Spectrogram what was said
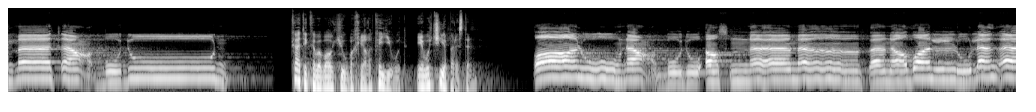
ما تعبدون کاتێک کە بە باوکی و بە خێڵەکەی وت ئێوە چییە پەرستن قالوا نعبد أصناما فنظل لها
